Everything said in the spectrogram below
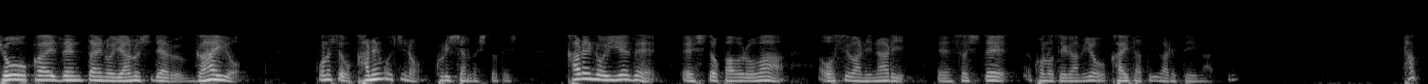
教会全体の家主であるガイオ。この人は金持ちのクリスチャンの人でした。彼の家で、使徒パウロはお世話になり、そしてこの手紙を書いたと言われています。たく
